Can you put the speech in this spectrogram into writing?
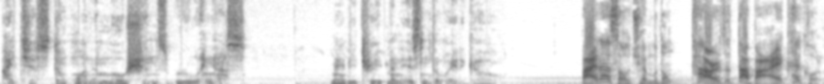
I just don't want emotions ruling us. Maybe treatment isn't the way to go. 白大嫂劝不动，他儿子大白开口了。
